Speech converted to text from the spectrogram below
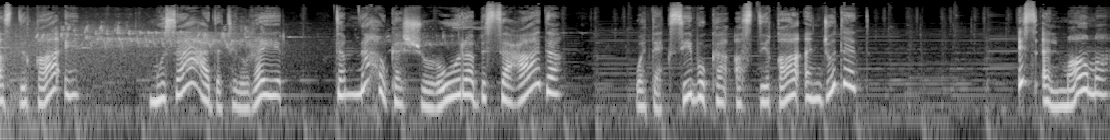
أصدقائي مساعدة الغير تمنحك الشعور بالسعادة وتكسبك أصدقاء جدد. اسأل ماما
